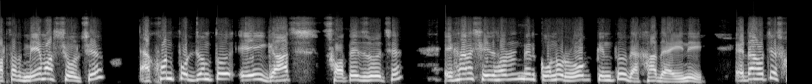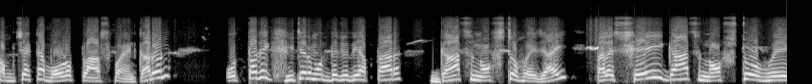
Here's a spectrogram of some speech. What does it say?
অর্থাৎ মে মাস চলছে, এখন পর্যন্ত এই গাছ সতেজ রয়েছে। এখানে সেই ধরনের কোনো রোগ কিন্তু দেখা দেয়নি। এটা হচ্ছে সবচেয়ে একটা বড় প্লাস পয়েন্ট কারণ অত্যাধিক হিটের মধ্যে যদি আপনার গাছ নষ্ট হয়ে যায়, তাহলে সেই গাছ নষ্ট হয়ে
